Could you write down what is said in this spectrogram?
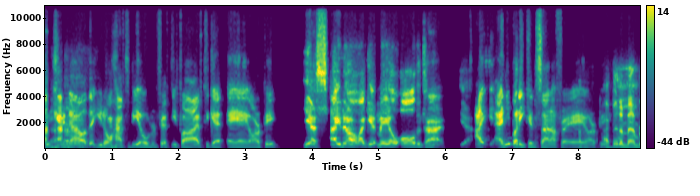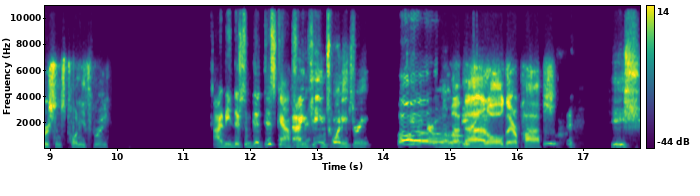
did you know that you don't have to be over 55 to get AARP? Yes, I know. I get mail all the time. Yeah. I anybody can sign up for AARP. I've been a member since 23. I mean, there's some good discounts. in there. 1923. Oh, I'm not that old there, pops. Yeesh.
